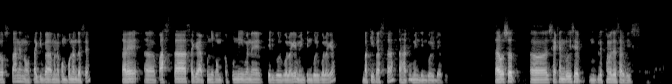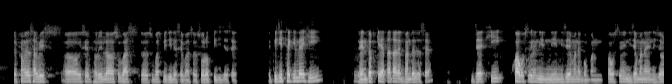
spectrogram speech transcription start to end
দহটা নে নটা কিবা মানে কম্পনেণ্ট আছে তাৰে পাঁচটা চাগে আপুনি কম- আপুনি মানে হেৰি কৰিব লাগে মেইনটেইন কৰিব লাগে বাকী পাঁচটা তাহাঁতে মেইনটেইন কৰি দিয়ে। তাৰপাছত ছেকেণ্ডটো হৈছে platform as a service platform as a service হৈছে ধৰি লওক সুভাষ সুভাষ পি জিত আছে বা সৌৰভ পি জিত আছে পি জিত থাকিলে সি হুম। ৰেণ্টতকৈ এটা তাৰ এডভান্টেজ আছে যে সি খোৱা বস্তুখিনি নিজে মানে খোৱা বস্তুখিনি নিজে মানে নিজৰ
